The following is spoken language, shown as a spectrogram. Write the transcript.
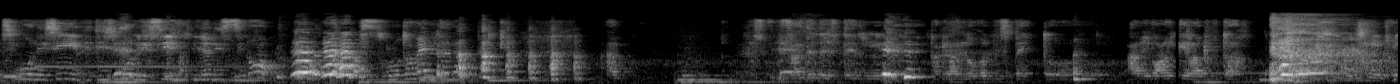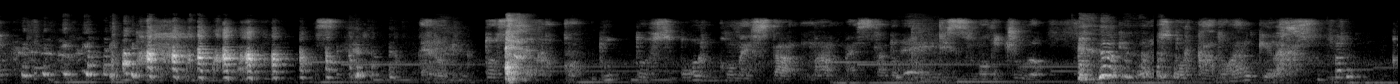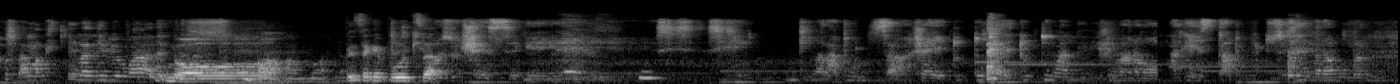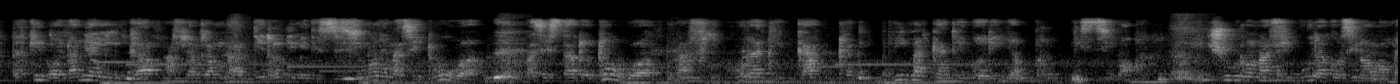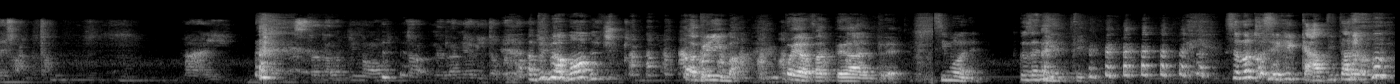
Simone siediti Simone siediti io dissi no. Assolutamente si, si sentiva la puzza, cioè tutto male, tutti quanti dicevano ma che sta puzza, sembra come... Perché poi una mia amica a fianco a dietro di me disse Simone ma sei tua, ma sei stato tu, una figura di cacca di prima categoria, bruttissimo, vi giuro una figura così non l'ho mai fatta, mai, è stata la prima volta nella mia vita La prima volta. La prima, poi ha fatte altre. Simone, cosa dirti? Sono cose che capitano.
